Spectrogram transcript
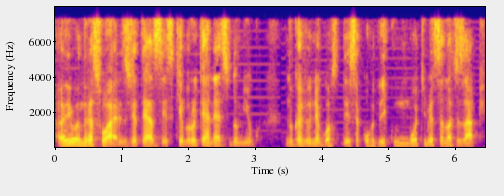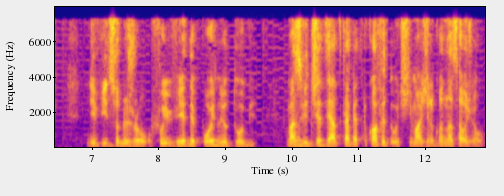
Aí o André Soares, GTA 6 quebrou a internet esse domingo. Nunca vi um negócio desse. Acordei com um monte de mensagem no WhatsApp de vídeo sobre o jogo. Fui ver depois no YouTube mais vídeos de GTA do que a Beta Call of Duty. Imagina quando lançar o jogo.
